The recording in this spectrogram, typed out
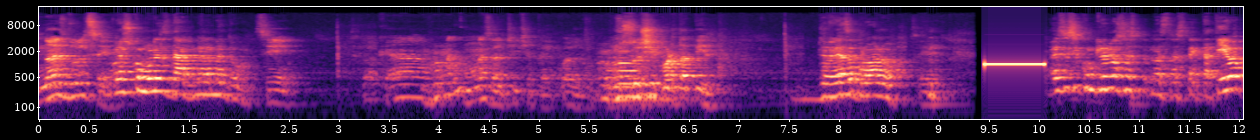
No es dulce. Es como un snack, meramente, güey. Sí. Que ah, una- como una salchicha tal cual. ¿no? Un sushi portátil. Deberías de probarlo. Sí. Ese sí cumplió nuestra, nuestra expectativa.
